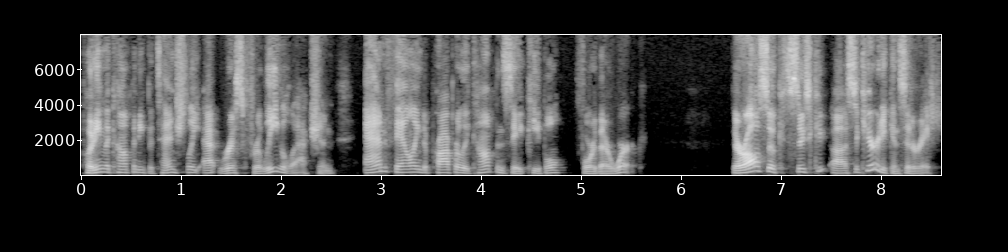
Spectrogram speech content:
putting the company potentially at risk for legal action and failing to properly compensate people for their work. There are also uh, security consideration,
